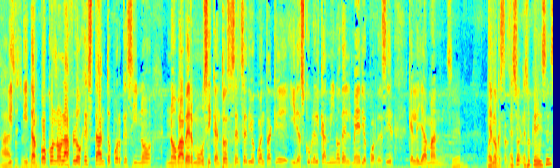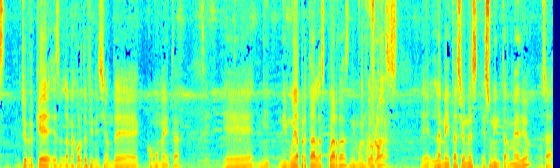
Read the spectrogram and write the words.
Ah, y, sí, tampoco no sí. la aflojes tanto porque si no no va a haber música. Entonces él se dio cuenta que y descubre el camino del medio por decir que le llaman Sí. es Bueno, lo que eso, eso que dices, yo creo que es la mejor definición de cómo meditar. Eh, ni, ni muy apretadas las cuerdas, ni muy, muy flojas. flojas. Eh, la meditación es, es un intermedio, o sea,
